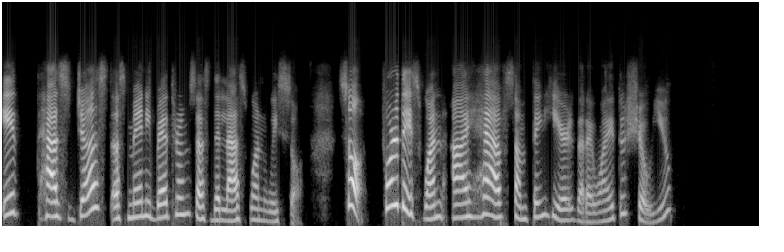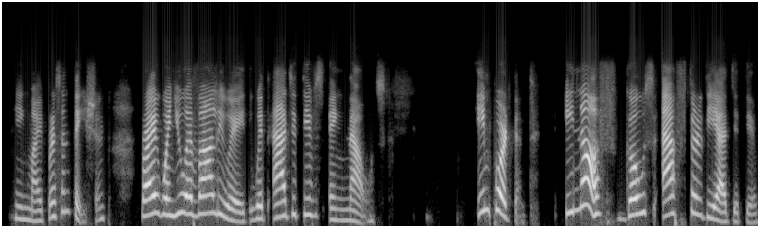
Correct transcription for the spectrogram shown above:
It has just as many bedrooms as the last one we saw. So for this one, I have something here that I wanted to show you in my presentation, right? When you evaluate with adjectives and nouns, important, enough goes after the adjective,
